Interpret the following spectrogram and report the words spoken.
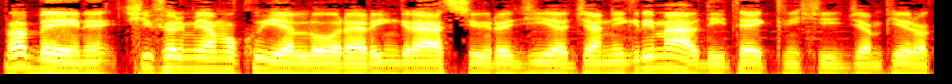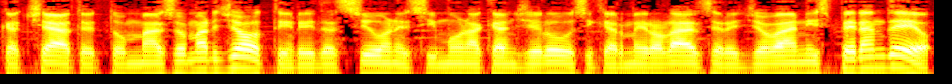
Va bene, ci fermiamo qui allora. Ringrazio in regia Gianni Grimaldi, i tecnici Giampiero Cacciato e Tommaso Margiotta, in redazione Simona Cangelosi, Carmelo Lazzaro e Giovanni Sperandeo.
